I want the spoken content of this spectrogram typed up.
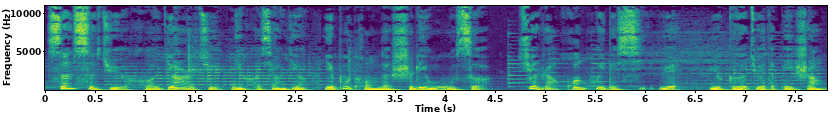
三四句和一二句密合相应，以不同的时令物色渲染欢会的喜悦与隔绝的悲伤。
